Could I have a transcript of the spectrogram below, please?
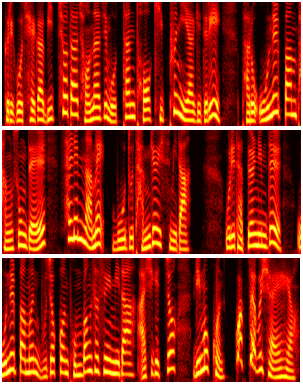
그리고 제가 미처다 전하지 못한 더 깊은 이야기들이 바로 오늘 밤 방송될 살림남에 모두 담겨 있습니다. 우리 답별님들, 오늘 밤은 무조건 본방사수입니다. 아시겠죠? 리모컨 꽉 잡으셔야 해요.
